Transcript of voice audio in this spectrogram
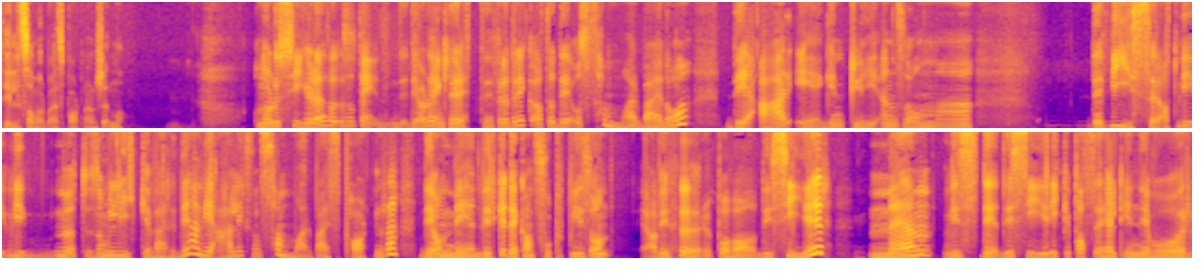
til samarbeidspartneren sin. da. Og når du sier det, så tenk, det har du egentlig rett i, Fredrik. At det å samarbeide òg, det er egentlig en sånn uh, Det viser at vi, vi, møtes som likeverdige. Vi er liksom samarbeidspartnere. Det å medvirke, det kan fort bli sånn Ja, vi hører på hva de sier, men hvis det de sier ikke passer helt inn i vår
